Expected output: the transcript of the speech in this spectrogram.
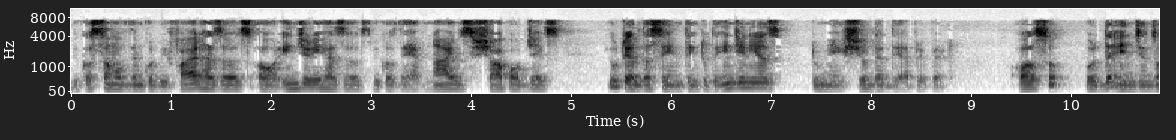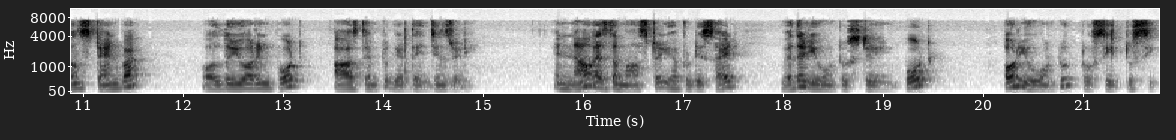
because some of them could be fire hazards or injury hazards because they have knives, sharp objects. You tell the same thing to the engineers to make sure that they are prepared. Also, put the engines on standby. Although you are in port, ask them to get the engines ready. And now as the master, you have to decide whether you want to stay in port or you want to proceed to sea.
